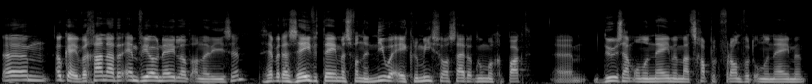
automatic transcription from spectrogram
Ehm, Oké, we gaan naar de MVO Nederland analyse. Ze hebben daar zeven thema's van de nieuwe economie, zoals zij dat noemen, gepakt. Ehm, duurzaam ondernemen, maatschappelijk verantwoord ondernemen.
